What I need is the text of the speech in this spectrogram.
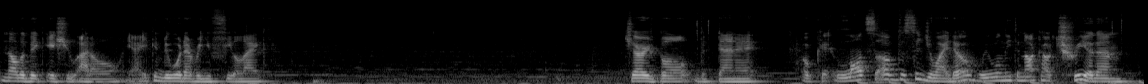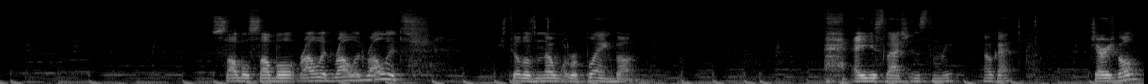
Not a big issue at all. Yeah, you can do whatever you feel like. Cherish Ball, the Dane. Okay, lots of Decidueye though. We will need to knock out three of them. Sobble, Sobble, Rowlet, Rowlet, Rowlet. Still doesn't know what we're playing, but... Aegislash instantly. Okay. Cherish Ball.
